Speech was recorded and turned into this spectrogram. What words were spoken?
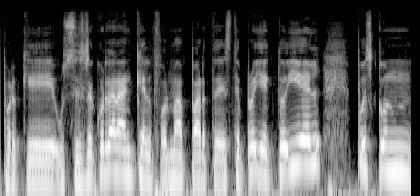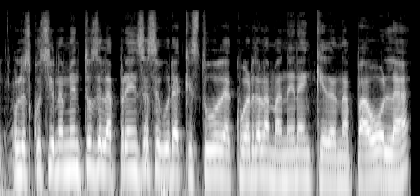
porque ustedes recordarán que él forma parte de este proyecto y él, pues con los cuestionamientos de la prensa, asegura que estuvo de acuerdo a la manera en que Dana Paola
